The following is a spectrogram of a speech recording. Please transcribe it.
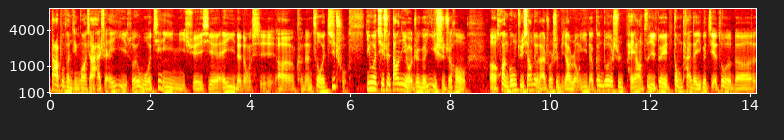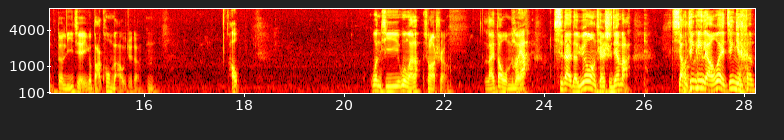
大部分情况下还是 A E，所以我建议你学一些 A E 的东西，呃，可能作为基础，因为其实当你有这个意识之后，呃，换工具相对来说是比较容易的，更多的是培养自己对动态的一个节奏的的理解，一个把控吧，我觉得，嗯，好，问题问完了，熊老师，来到我们的期待的冤枉钱时间吧。想听听两位今年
